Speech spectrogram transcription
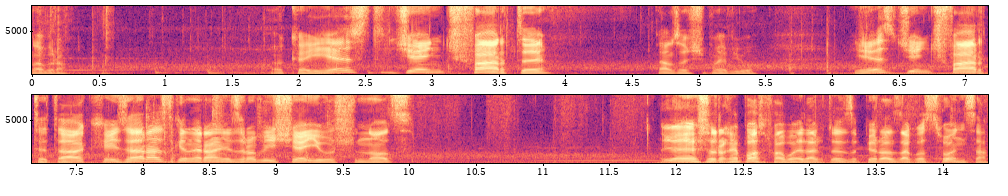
Dobra. Okej, jest dzień czwarty. Tam coś się pojawiło. Jest dzień czwarty, tak? I zaraz generalnie zrobi się już noc. Ja jeszcze trochę potrwa, bo jednak to jest dopiero zachód słońca.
